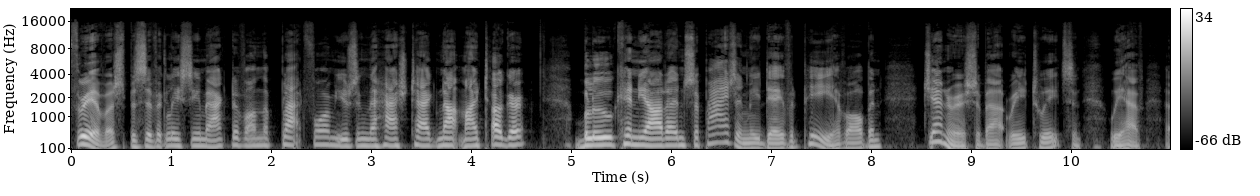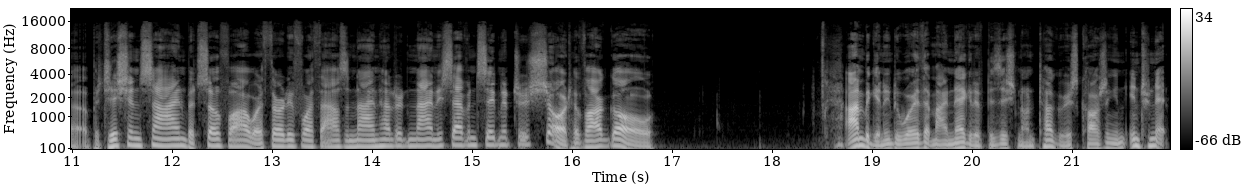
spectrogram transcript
Three of us specifically seem active on the platform using the hashtag NotMyTugger. Blue, Kenyatta, and surprisingly David P. have all been generous about retweets, and we have a petition signed, but so far we're 34,997 signatures short of our goal. I'm beginning to worry that my negative position on Tugger is causing an internet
